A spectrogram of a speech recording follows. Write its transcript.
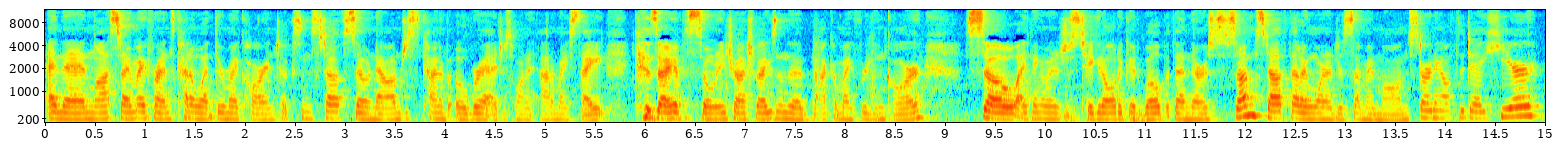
and then last night my friends kind of went through my car and took some stuff so now I'm just kind of over it. I just want it out of my sight because I have so many trash bags in the back of my freaking car. So I think I'm gonna just take it all to Goodwill, but then there's some stuff that I wanted to send my mom. Starting off the day here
